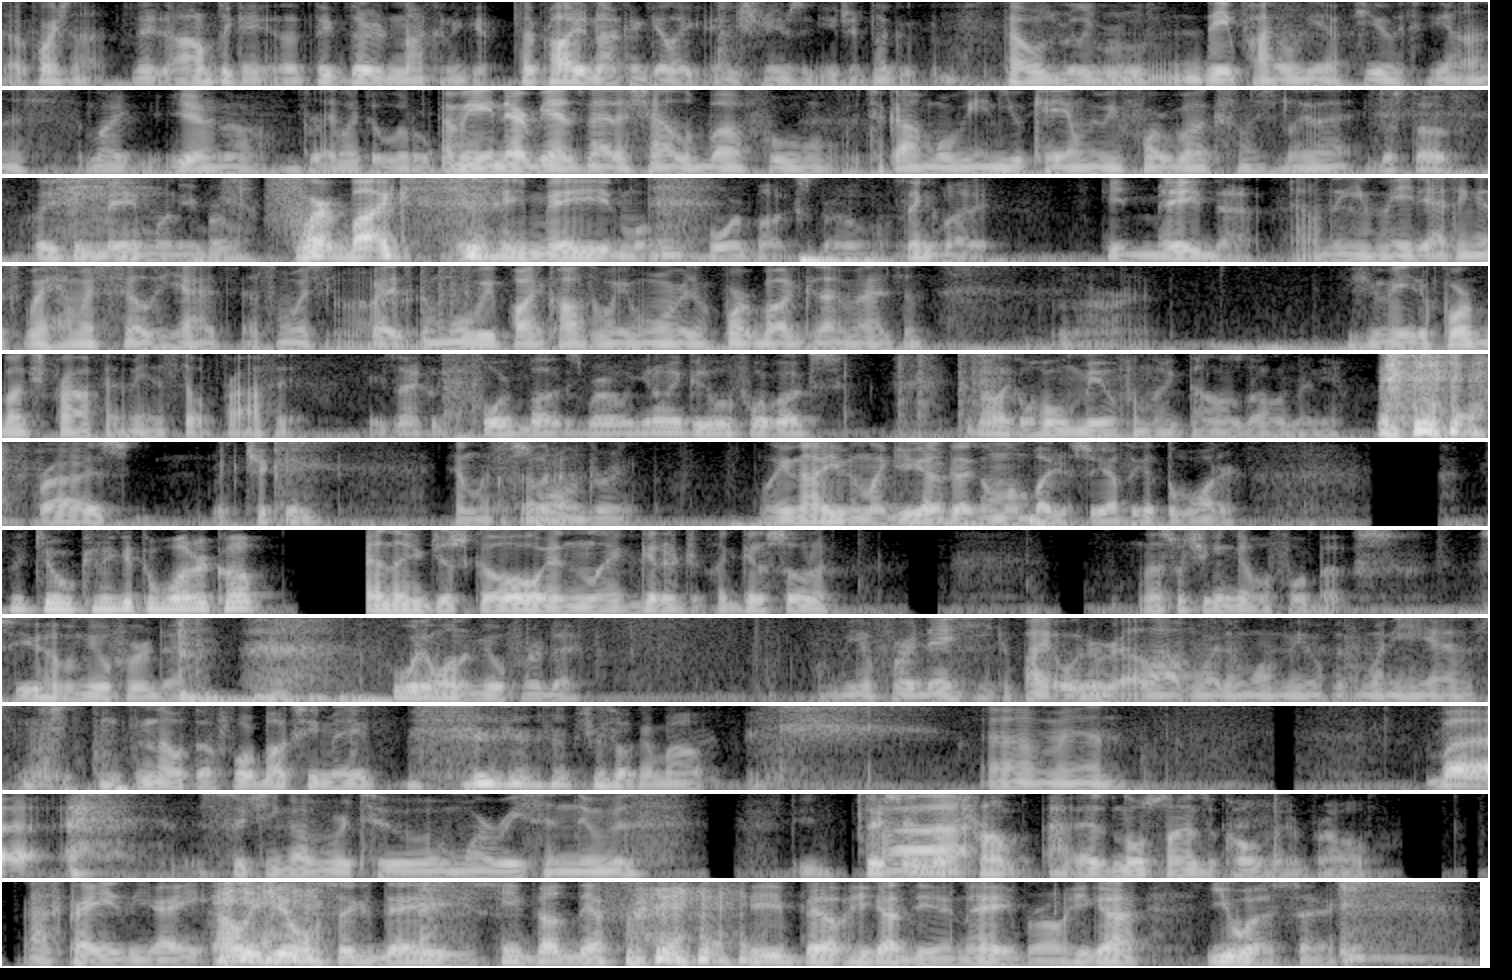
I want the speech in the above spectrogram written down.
Of course not. They, I don't think. Any, I think they're not gonna get. They're probably not gonna get like any streams in Egypt. Like that was really rude. They probably will get a few, to be honest. Like yeah, no, like a little. Bit. I mean, it never be as bad as Shia LaBeouf, who took out a movie in UK only made four bucks and shit like that. the stuff. At least he made money, bro. Four bucks. At least he made mo- four bucks, bro. Think about it. He made that. I don't think he made it. I think that's way how much sales he had. That's how much. but it's the movie probably cost way more than four bucks. I imagine. All right. If you made a four bucks profit, I mean, it's still a profit. Exactly. Four bucks, bro. You know what you could do with four bucks? You could buy like a whole meal from the McDonald's dollar menu. Fries, McChicken, and like a Soda. small drink. Like not even like you gotta be like I'm on budget, so you have to get the water. Like yo, can I get the water cup? And then you just go and like get a like get a soda. That's what you can get with four bucks. So you have a meal for a day. Who wouldn't want a meal for a day? A meal for a day, he could probably order a lot more than one meal with the money he has. Not with the four bucks he made. What you talking about? Oh man. But switching over to more recent news. They're saying Uh, that Trump has no signs of COVID, bro. That's crazy, right? How he heal in six days? he built different. He built. He got DNA, bro. He got USA.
